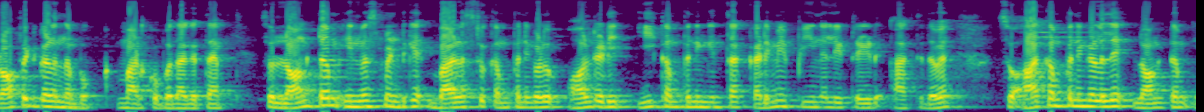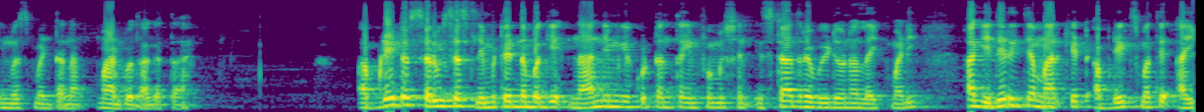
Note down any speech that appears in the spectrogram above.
ಪ್ರಾಫಿಟ್ಗಳನ್ನು ಬುಕ್ ಮಾಡ್ಕೋಬಹುದಾಗುತ್ತೆ ಸೊ ಲಾಂಗ್ ಟರ್ಮ್ ಇನ್ವೆಸ್ಟ್ಮೆಂಟ್ಗೆ ಬಹಳಷ್ಟು ಕಂಪನಿಗಳು ಆಲ್ರೆಡಿ ಈ ಕಂಪನಿಗಿಂತ ಕಡಿಮೆ ಪಿ ನಲ್ಲಿ ಟ್ರೇಡ್ ಆಗ್ತಿದ್ದಾವೆ ಸೊ ಆ ಕಂಪನಿಗಳಲ್ಲೇ ಲಾಂಗ್ ಟರ್ಮ್ ಇನ್ವೆಸ್ಟ್ಮೆಂಟ್ ಅನ್ನ ಮಾಡ್ಬೋದಾಗುತ್ತೆ. ಅಪ್ಡೇಟರ್ ಸರ್ವಿಸಸ್ ಲಿಮಿಟೆಡ್ನ ಬಗ್ಗೆ ನಾನು ನಿಮಗೆ ಕೊಟ್ಟಂತ ಇನ್ಫಾರ್ಮೇಷನ್ ಇಷ್ಟ ಆದರೆ ವಿಡಿಯೋನ ಲೈಕ್ ಮಾಡಿ. ಹಾಗೆ ಇದೇ ರೀತಿಯ ಮಾರ್ಕೆಟ್ ಅಪ್ಡೇಟ್ಸ್ ಮತ್ತು ಐ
